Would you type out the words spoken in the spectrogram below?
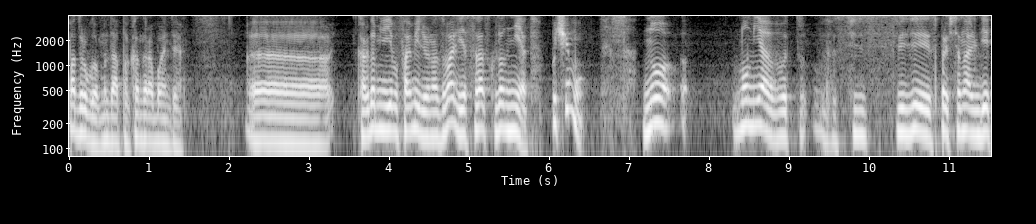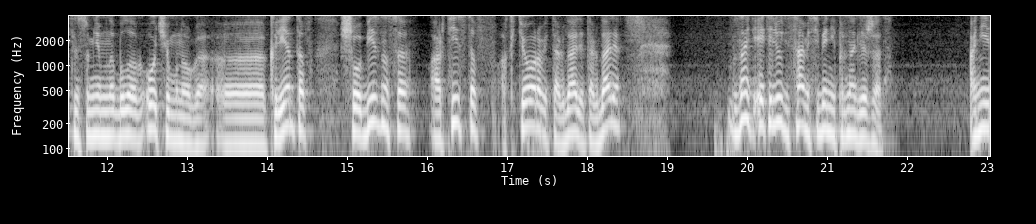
по-другому, да, по контрабанде. Э, когда мне его фамилию назвали, я сразу сказал нет. Почему? Но ну, у меня вот в связи, в связи с профессиональной деятельностью у меня было очень много э, клиентов шоу-бизнеса, артистов, актеров и так далее, и так далее. Вы знаете, эти люди сами себе не принадлежат. Они,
